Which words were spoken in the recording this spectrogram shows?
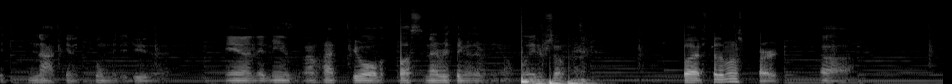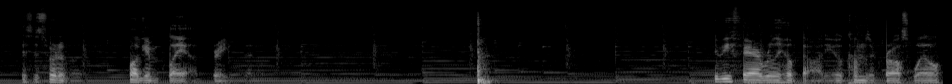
It's not going to kill me to do that, and it means that I don't have to do all the fuss and everything with everything else later. So, but for the most part, uh, this is sort of a plug and play upgrade setup. To be fair, I really hope the audio comes across well.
